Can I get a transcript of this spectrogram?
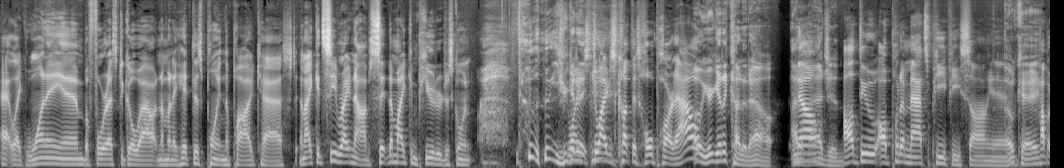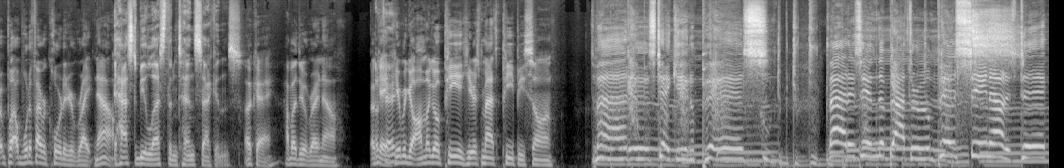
at like 1 a.m. before it has to go out, and I'm gonna hit this point in the podcast. And I can see right now, I'm sitting at my computer just going, "Ah, you're do, I gonna just, do I just cut this whole part out? oh, you're gonna cut it out. I'd no, imagine I'll do. I'll put a Matt's PP song in. Okay. How about? But what if I recorded it right now? it has to be less than ten seconds. Okay. How about I do it right now? Okay, Okay. Here we go. I'm gonna go pee. Here's Matt's PP song. Matt is taking a piss. Matt is in the bathroom pissing out his dick.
